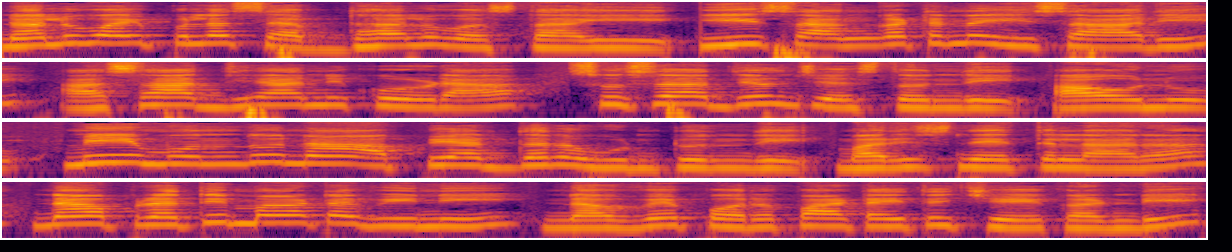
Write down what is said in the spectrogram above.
నలువైపుల శబ్దాలు వస్తాయి. ఈ సంఘటన ఈసారి అసాధ్యాన్ని కూడా సుసాధ్యం చేస్తుంది. అవును మీ ముందు నా అభ్యర్థన ఉంటుంది. మరి స్నేహితులారా నా ప్రతి మాట విని నవ్వే పొరపాటైతే చేయకండి.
